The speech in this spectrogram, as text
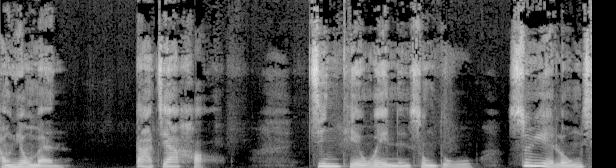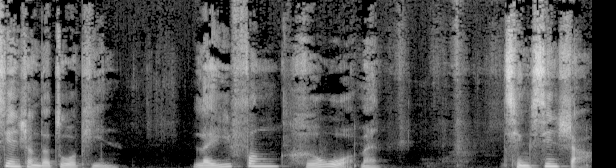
朋友们，大家好！今天为您诵读孙月龙先生的作品《雷锋和我们》，请欣赏。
